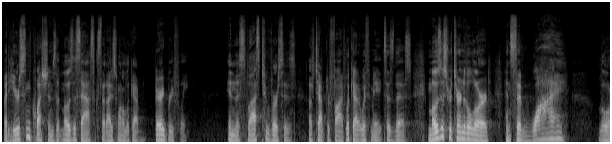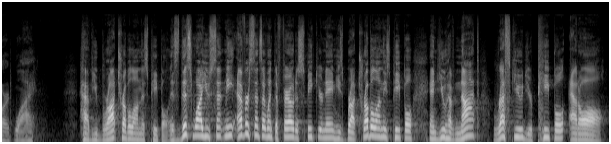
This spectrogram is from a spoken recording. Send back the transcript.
But here's some questions that Moses asks that I just want to look at very briefly in this last two verses of chapter 5. Look at it with me. It says this Moses returned to the Lord and said, Why, Lord, why? have you brought trouble on this people? Is this why you sent me? Ever since I went to Pharaoh to speak your name, he's brought trouble on these people, and you have not rescued your people at all.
